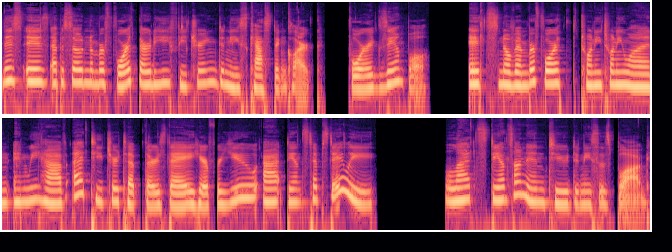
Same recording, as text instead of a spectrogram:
This is episode number 430 featuring Denise Caston Clark. For example, it's November 4th, 2021, and we have a Teacher Tip Thursday here for you at Dance Tips Daily. Let's dance on into Denise's blog.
